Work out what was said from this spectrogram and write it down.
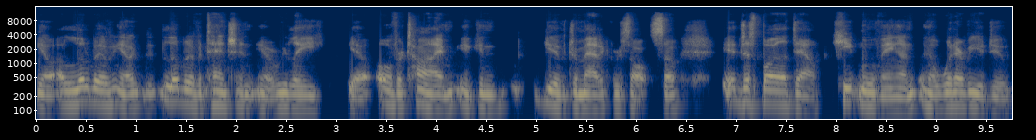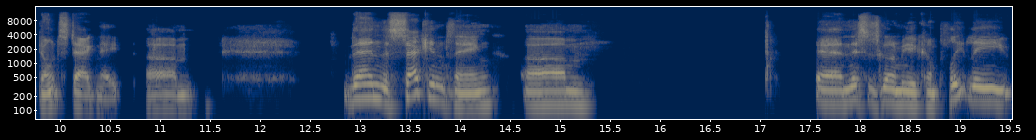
you know, a little bit of, you know, a little bit of attention, you know, really, you know, over time, you can give dramatic results. So it just boil it down, keep moving on, you know, whatever you do, don't stagnate. Um, then the second thing, um, and this is going to be completely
